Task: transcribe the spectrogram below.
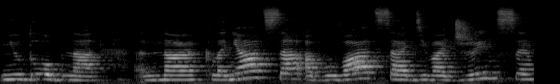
неудобно наклоняться, обуваться, одевать джинсы.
